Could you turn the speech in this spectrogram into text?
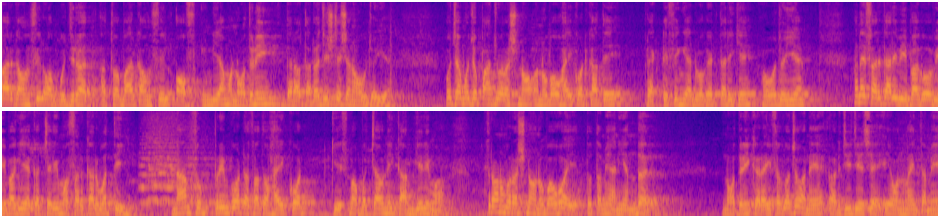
બાર કાઉન્સિલ ઓફ ગુજરાત અથવા બાર કાઉન્સિલ ઓફ ઇન્ડિયામાં નોંધણી ધરાવતા રજિસ્ટ્રેશન હોવું જોઈએ. ઓછામાં ઓછો પાંચ વર્ષનો અનુભવ હાઈકોર્ટ ખાતે પ્રેક્ટિસિંગ એડવોકેટ તરીકે હોવો જોઈએ. અને સરકારી વિભાગો, વિભાગીય કચેરીમાં સરકાર વતી નામ સુપ્રીમ કોર્ટ અથવા તો હાઈકોર્ટ કેસમાં બચાવની કામગીરીમાં ત્રણ વર્ષનો અનુભવ હોય તો તમે આની અંદર નોંધણી કરાવી શકો છો અને અરજી જે છે એ ઓનલાઈન તમે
